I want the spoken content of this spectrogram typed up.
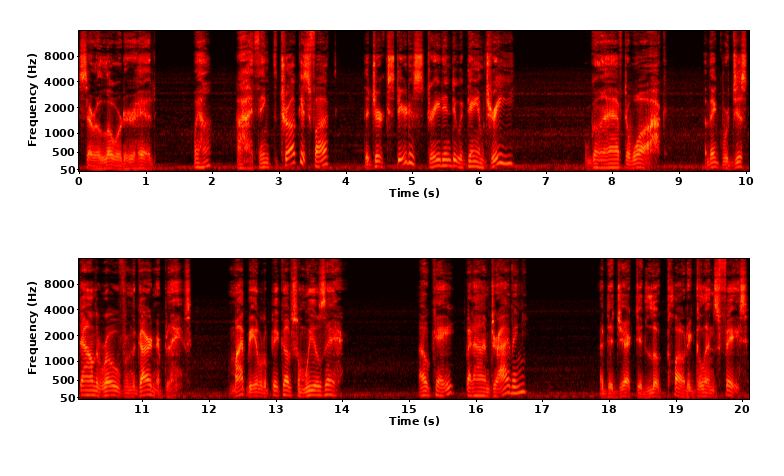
Sarah lowered her head. Well, I think the truck is fucked. The jerk steered us straight into a damn tree. We're gonna have to walk. I think we're just down the road from the Gardner place. Might be able to pick up some wheels there. Okay, but I'm driving. A dejected look clouded Glenn's face.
